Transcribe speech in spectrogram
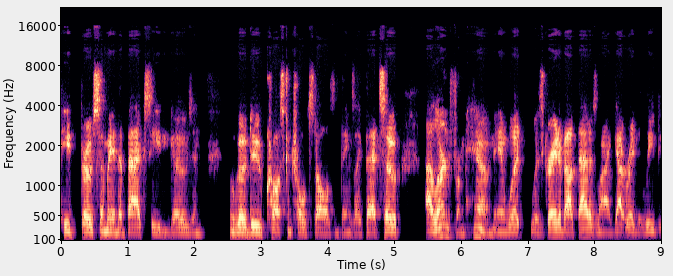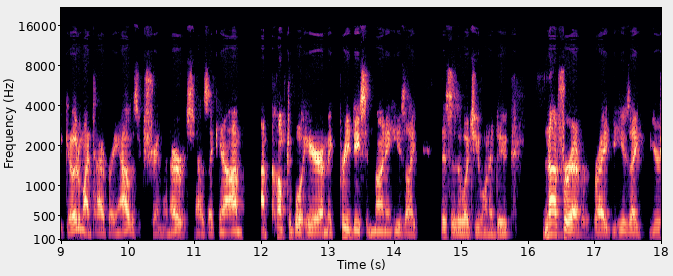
he throws somebody in the back seat and goes and we'll go do cross controlled stalls and things like that. So I learned from him. And what was great about that is when I got ready to leave to go to my type rating, I was extremely nervous. I was like, you know, I'm I'm comfortable here. I make pretty decent money. He's like, this is what you want to do. Not forever, right? He was like, you're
